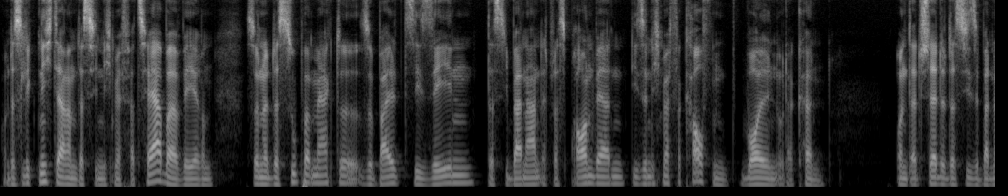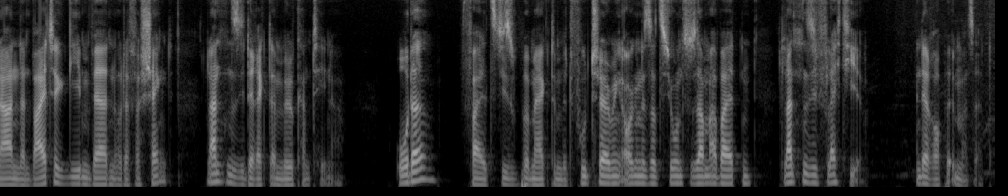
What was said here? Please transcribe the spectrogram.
Und das liegt nicht daran, dass sie nicht mehr verzehrbar wären, sondern dass Supermärkte, sobald sie sehen, dass die Bananen etwas braun werden, diese nicht mehr verkaufen wollen oder können. Und anstelle, dass diese Bananen dann weitergegeben werden oder verschenkt, landen sie direkt am Müllcontainer. Oder, falls die Supermärkte mit Foodsharing-Organisationen zusammenarbeiten, landen sie vielleicht hier, in der Raupe Immersatt.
